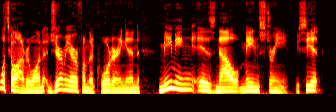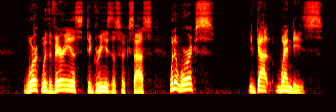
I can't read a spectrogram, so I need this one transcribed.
What's going on, everyone? Jeremy here from the Quartering In. Memeing is now mainstream. We see it work with various degrees of success. When it works, you've got Wendy's,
